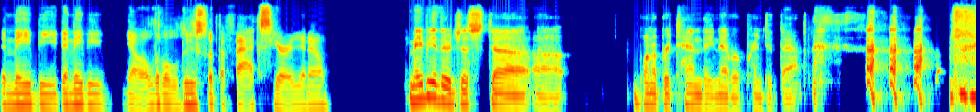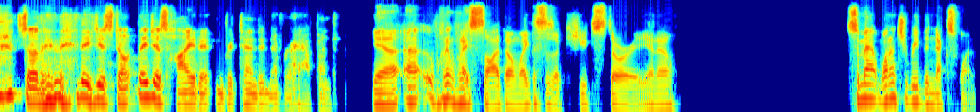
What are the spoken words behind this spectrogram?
it may be they may be, you know, a little loose with the facts here. You know, maybe they're just uh, uh, want to pretend they never printed that. so they, they just don't they just hide it and pretend it never happened yeah uh, when, when i saw it though i'm like this is a cute story you know so matt why don't you read the next one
